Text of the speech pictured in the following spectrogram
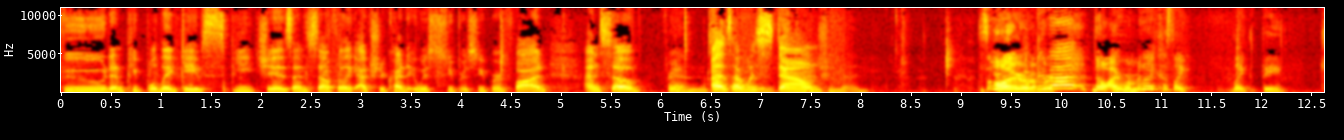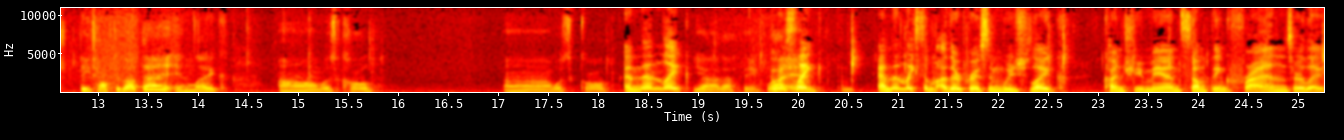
food and people like gave speeches and stuff for like extra credit. It was super super fun. And so friends. as I was down- countrymen. That's You all I remember remember. that? No, I remember that because like like they they talked about that in like um what's it called? Uh, what's it called? and then like Yeah, that thing. it was like and then like some other person was like countryman something friends or like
